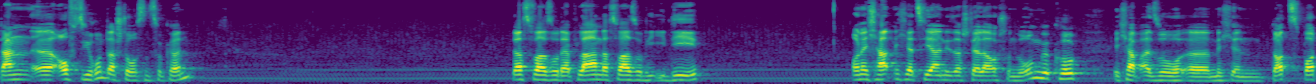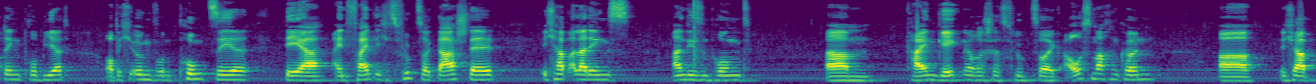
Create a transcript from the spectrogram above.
dann äh, auf sie runterstoßen zu können. Das war so der Plan, das war so die Idee. Und ich habe mich jetzt hier an dieser Stelle auch schon so umgeguckt. Ich habe also äh, mich in Dot-Spotting probiert, ob ich irgendwo einen Punkt sehe, der ein feindliches Flugzeug darstellt. Ich habe allerdings an diesem Punkt ähm, kein gegnerisches Flugzeug ausmachen können. Äh, ich habe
